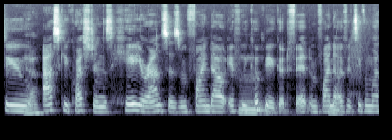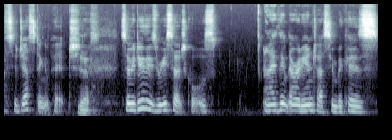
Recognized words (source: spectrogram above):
to Yeah. ask you questions, hear your answers, and find out if we could Mm. be a good fit, and find out Mm. if it's even worth suggesting a pitch. yes So we do these research calls, and I think they're really interesting because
